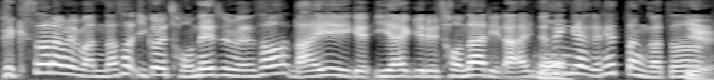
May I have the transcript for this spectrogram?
100사람을 만나서 이걸 전해주면서 나의 이야기를 전하리라 이제 어. 생각을 했던 거죠. 예.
